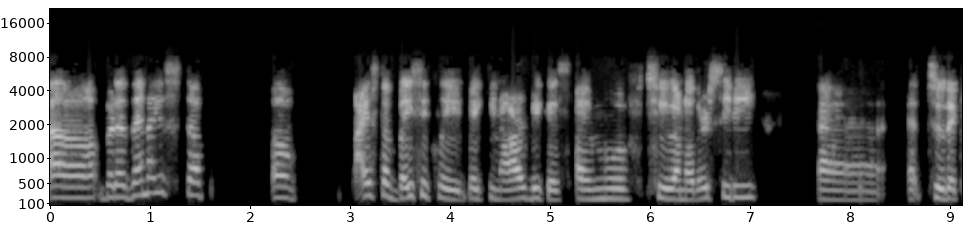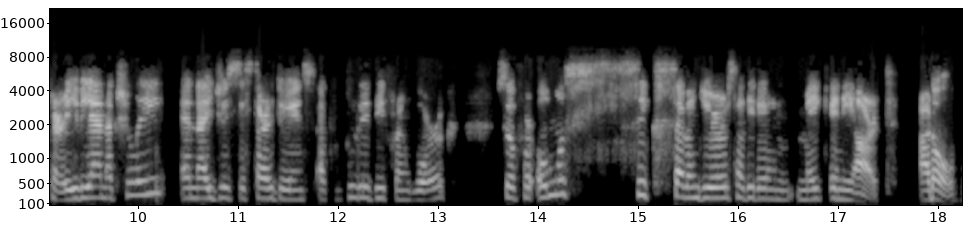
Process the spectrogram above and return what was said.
Uh, but then I stopped. Uh, I stopped basically making art because I moved to another city, uh, to the Caribbean actually, and I just started doing a completely different work. So for almost six, seven years, I didn't make any art at all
